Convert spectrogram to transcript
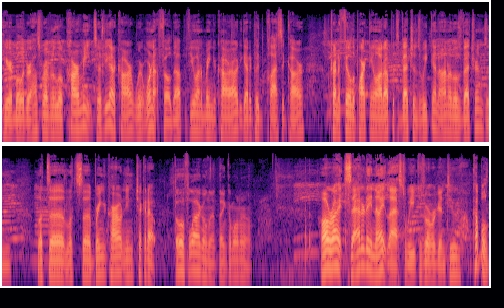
here at Grill House, we're having a little car meet. So if you got a car, we're, we're not filled up. If you want to bring your car out, you got a good classic car, trying to fill the parking lot up. It's Veterans Weekend. Honor those veterans, and let's uh, let's uh, bring your car out and you can check it out. Throw a flag on that thing. Come on out. All right, Saturday night last week is where we're getting to. A couple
